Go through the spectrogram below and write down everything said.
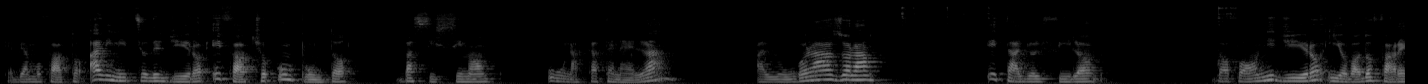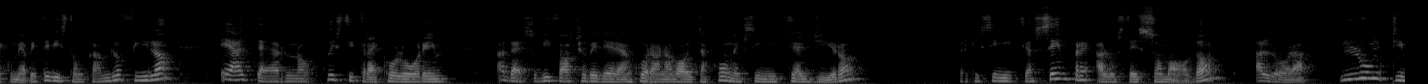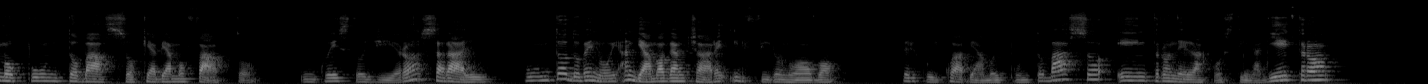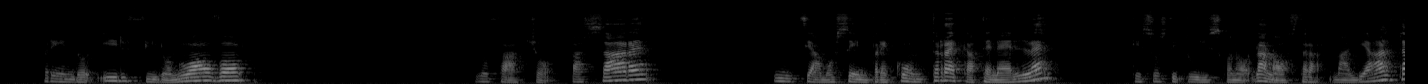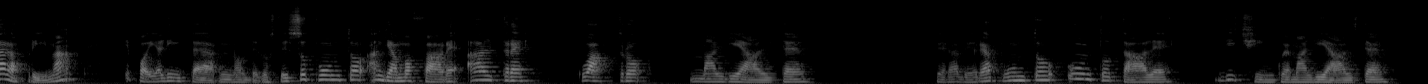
che abbiamo fatto all'inizio del giro e faccio un punto bassissimo, una catenella, allungo l'asola e taglio il filo. Dopo ogni giro io vado a fare, come avete visto, un cambio filo e alterno questi tre colori Adesso vi faccio vedere ancora una volta come si inizia il giro, perché si inizia sempre allo stesso modo. Allora, l'ultimo punto basso che abbiamo fatto in questo giro sarà il punto dove noi andiamo a agganciare il filo nuovo. Per cui qua abbiamo il punto basso, entro nella costina dietro, prendo il filo nuovo, lo faccio passare iniziamo sempre con 3 catenelle che sostituiscono la nostra maglia alta la prima e poi all'interno dello stesso punto andiamo a fare altre 4 maglie alte per avere appunto un totale di 5 maglie alte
